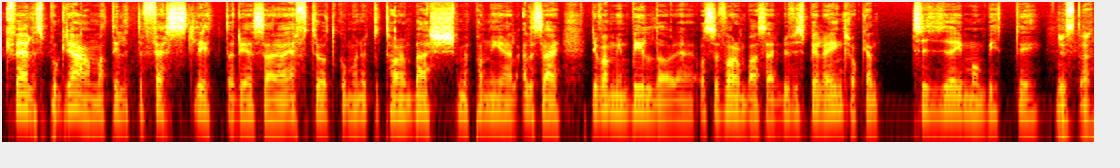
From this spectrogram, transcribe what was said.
kvällsprogram, att det är lite festligt och det är så här efteråt går man ut och tar en bärs med panel, eller så här, det var min bild av det. Och så var de bara så här, du vi spelar in klockan 10 imorgon bitti, Just det,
